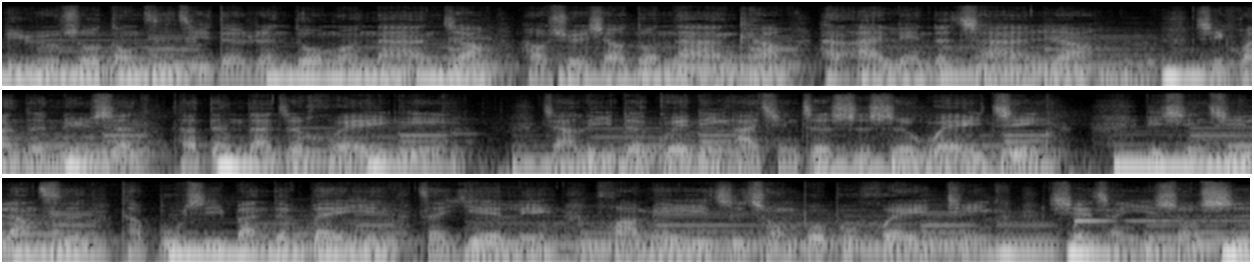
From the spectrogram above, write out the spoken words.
比如说，懂自己的人多么难找，好学校多难考，和爱恋的缠绕。喜欢的女生，她等待着回应。家里的规定，爱情这时是违禁。一星期两次，他补习班的背影，在夜里画面一直重播不会停，写成一首诗。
